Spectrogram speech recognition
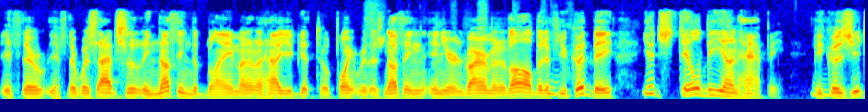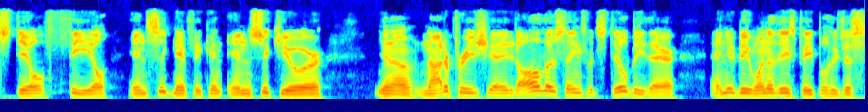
if there if there was absolutely nothing to blame, I don't know how you'd get to a point where there's nothing in your environment at all, but if Yeah. you could be, you'd still be unhappy because you'd still feel insignificant, insecure, you know, not appreciated. All those things would still be there, and you'd be one of these people who just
